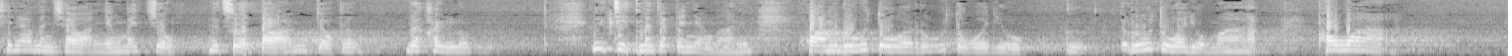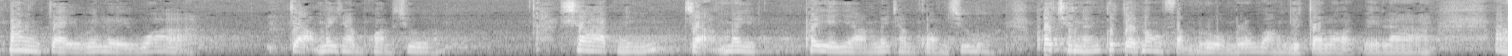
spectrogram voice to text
ชินาบัญชรยังไม่จบไม่สวดตอนจบแล้วแล้วค่อยลุกคือจิตมันจะเป็นอย่างนั้น ความรู้ตัวรู้ตัวอยู่ รู้ตัวอยู่มาก เพราะว่าตั้งใจไว้เลยว่าจะไม่ทำความชั่ว ชาตินี้จะไม่พยายามไม่ทำความชั่ว เพราะฉะนั้นก็จะต้องสำรวมระวังอยู่ตลอดเวลา อ่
